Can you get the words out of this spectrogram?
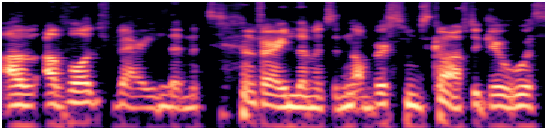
I've, I've watched very limited, very limited numbers. I'm just gonna have to go with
